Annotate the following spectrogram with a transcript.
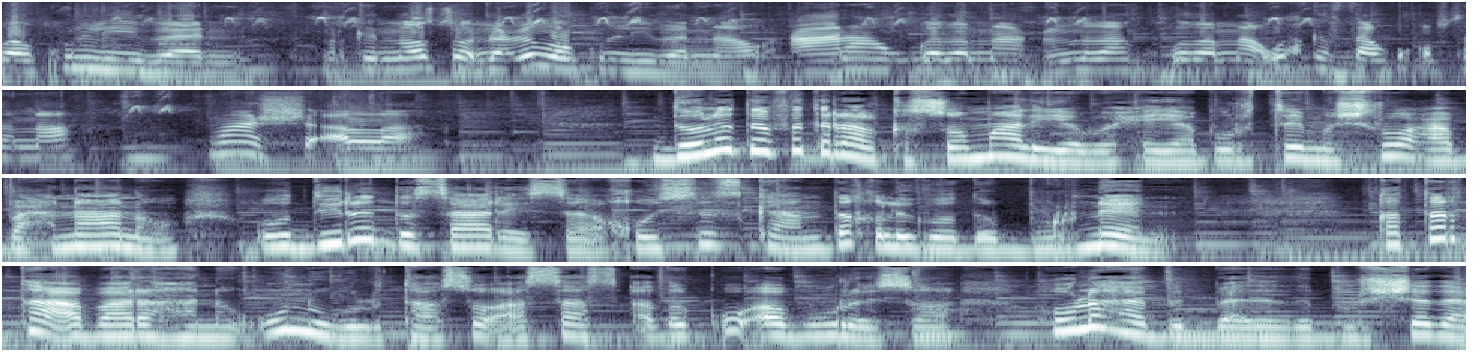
waa ku liibaana markay noo soo dhacdo waa ku liibanaa caanahan ku gadanaa cunadaan ku gadanaa wax kastaan ku qabsanaa maasha allah dowladda federaalk soomaaliya waxay abuurtay mashruuca baxnaano oo diiradda saaraysa qoysaskaan daqligooda burneen khatarta abaarahana u nugul taasoo asaas adag u abuureysa howlaha badbaadada bulshada.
